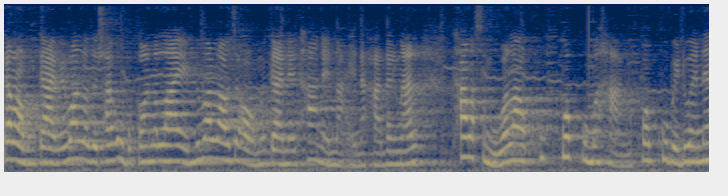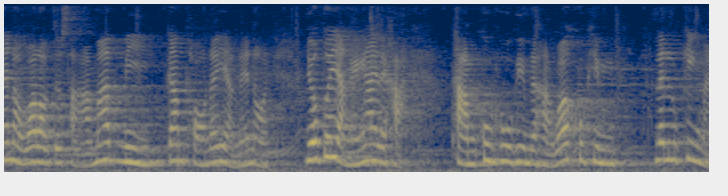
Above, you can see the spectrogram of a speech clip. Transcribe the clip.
การออกกำลังกายไม่ว่าเราจะใช้อุปกรณ์อะไร ไม่ว่าเราจะออกกำลังกายในท่าไหนๆนะคะ ดังนั้นถ้าเราสมมติว่าเราควบคุมอาหารควบคู่ไปด้วยแน่นอนว่าเราจะสามารถมีกล้ามท้องได้อย่างแน่นอน ยกตัวอย่างง่ายๆเลยค่ะ ถามครูครูพิมพ์เลยค่ะว่าครูพิมพ์เล่นลูกกิ้งไหม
